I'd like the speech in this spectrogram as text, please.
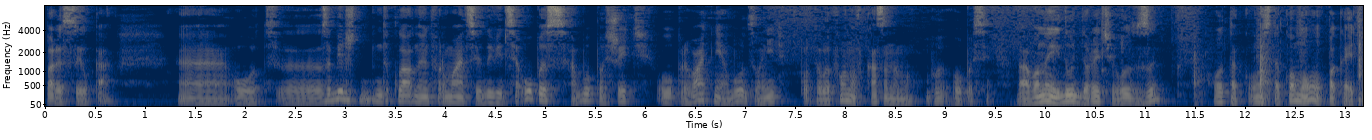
пересилка. Е, От, е, за більш докладну інформацію дивіться опис або пишіть у приватні, або дзвоніть по телефону, вказаному в описі. Да, вони йдуть, до речі, ось з отак, ось такому пакеті.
